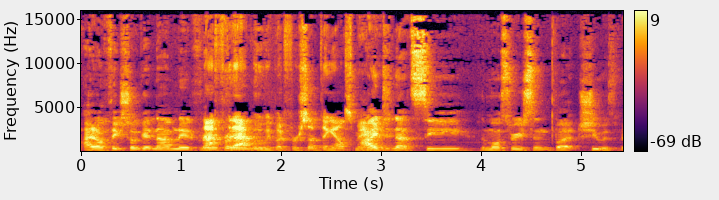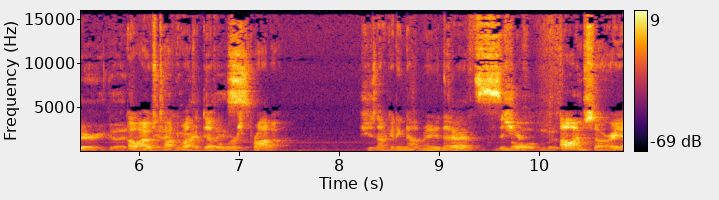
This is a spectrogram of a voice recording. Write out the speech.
I don't think she'll get nominated for Not for that movie, but for something else, maybe. I did not see the most recent, but she was very good. Oh, I was talking about The Quiet Devil Place. Wears Prada. She's not getting nominated that That's this an year. old movie. Oh, I'm sorry.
